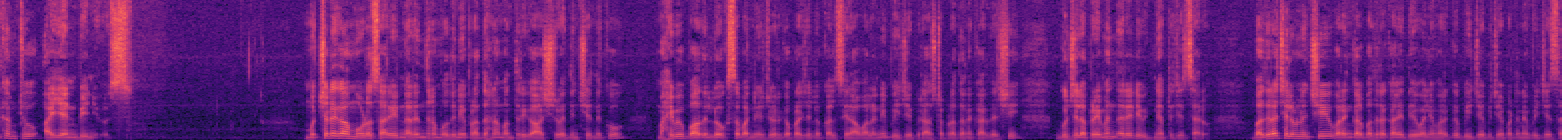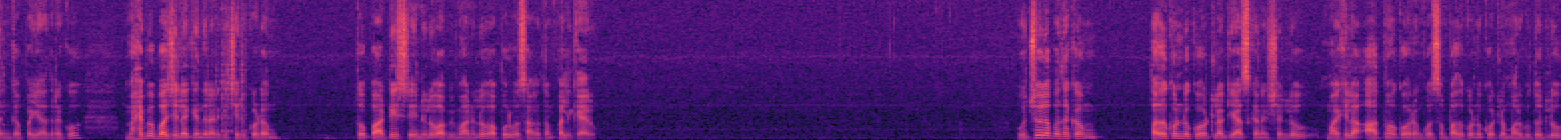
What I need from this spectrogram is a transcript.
Welcome to INB news. ముచ్చటగా మూడోసారి నరేంద్ర మోదీని ప్రధానమంత్రిగా ఆశీర్వదించేందుకు మహబూబాద్ లోక్సభ నియోజకవర్గ ప్రజలు కలిసి రావాలని బీజేపీ రాష్ట్ర ప్రధాన కార్యదర్శి గుజ్జల ప్రేమేందర్ రెడ్డి విజ్ఞప్తి చేశారు. భద్రాచలం నుంచి వరంగల్ భద్రకాళి దేవాలయం వరకు బీజేపీ చేపట్టిన విజయ సంకల్ప యాత్రకు మహబూబాద్ జిల్లా కేంద్రానికి చేరుకోవడంతో పార్టీ శ్రేణులు అభిమానులు అపూర్వ స్వాగతం పలికారు. ఉజ్వల పథకం పదకొండు కోట్ల గ్యాస్ కనెక్షన్లు మహిళ ఆత్మగౌరవం కోసం పదకొండు కోట్ల మరుగుదొడ్లు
